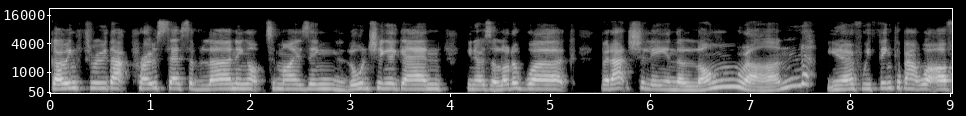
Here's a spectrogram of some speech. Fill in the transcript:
going through that process of learning, optimizing, launching again. You know, it's a lot of work. but actually in the long run you know if we think about what our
